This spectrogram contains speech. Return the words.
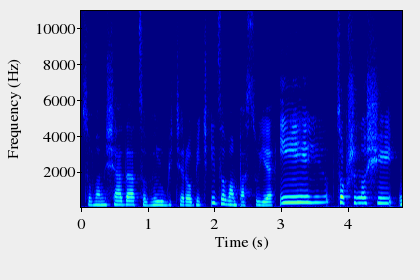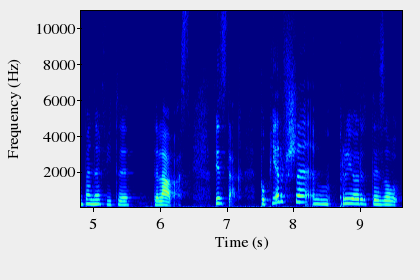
co Wam siada, co Wy lubicie robić i co Wam pasuje i co przynosi benefity dla Was. Więc tak, po pierwsze, priorytezo...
